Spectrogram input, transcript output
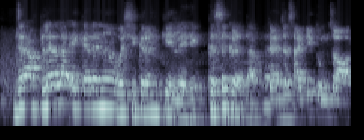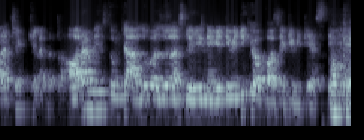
जर आपल्याला एखाद्यानं वशीकरण केलंय हे कसं कळतं आपल्याला? त्याच्यासाठी तुमचा ऑरा चेक केला जातो. ऑरा मीन्स तुमच्या आजूबाजूला असलेली नेगेटिव्हिटी किंवा पॉझिटिव्हिटी असते. ओके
